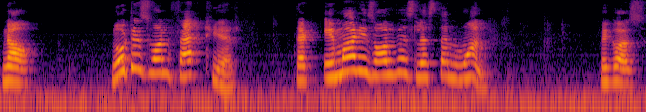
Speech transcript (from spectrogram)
Now, notice one fact here that m r is always less than 1 because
